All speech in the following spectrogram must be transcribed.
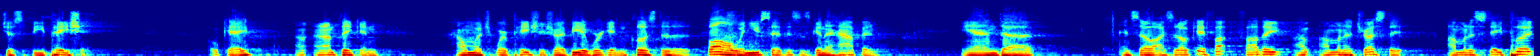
Just be patient. Okay. And I'm thinking, how much more patient should I be? We're getting close to the fall when you said this is going to happen. And, uh, and so I said, okay, fa- Father, I'm, I'm going to trust it. I'm going to stay put.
